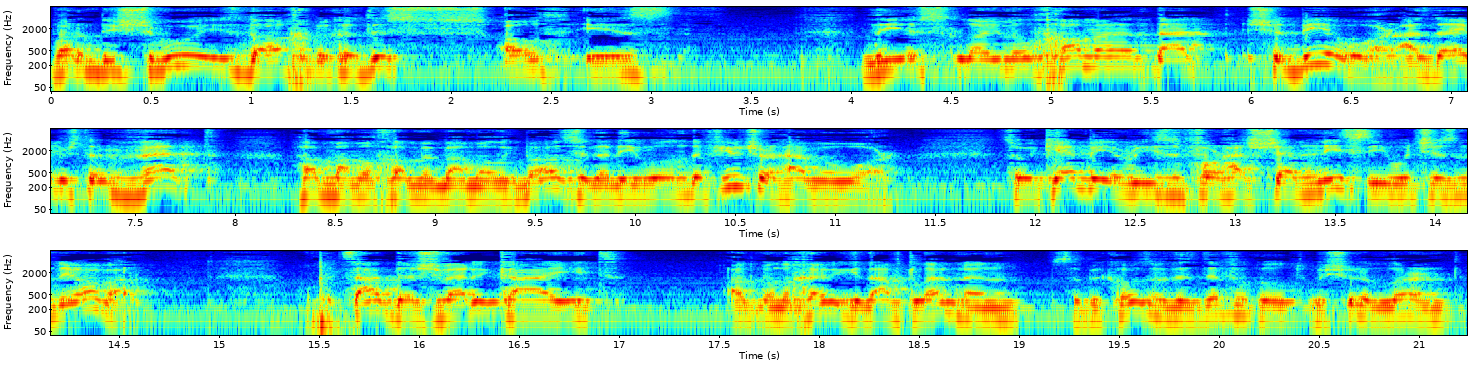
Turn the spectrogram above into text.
Is because this oath is the Isloi Milchama that should be a war, as the Eibishter vet that he will in the future have a war. So it can't be a reason for Hashem Nisi, which is in the Ovar. So because of this difficult, we should have learned,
